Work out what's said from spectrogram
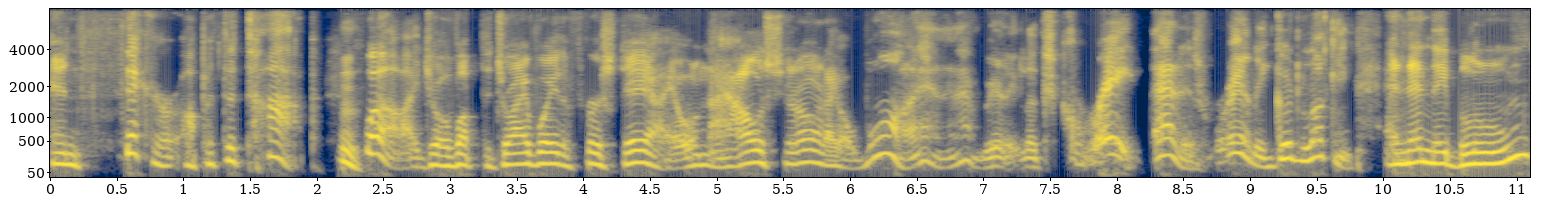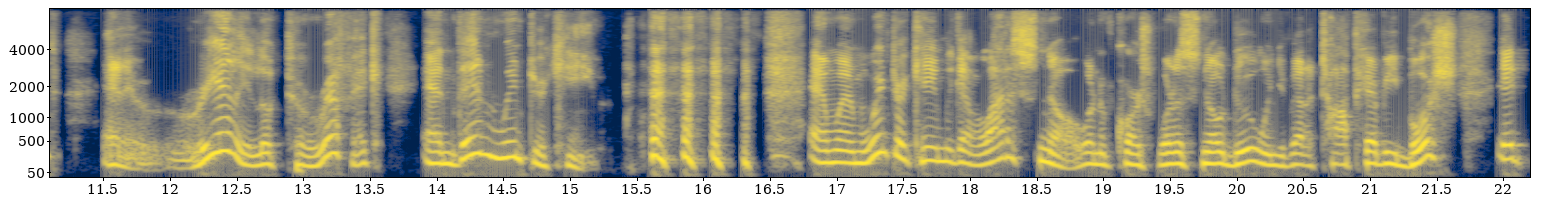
and thicker up at the top. Hmm. Well, I drove up the driveway the first day. I own the house, you know, and I go, boy, man, that really looks great. That is really good looking. And then they bloomed and it really looked terrific. And then winter came. and when winter came, we got a lot of snow. And of course, what does snow do when you've got a top heavy bush? It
